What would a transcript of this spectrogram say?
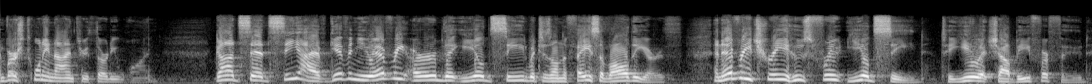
In verse 29 through 31, God said, See, I have given you every herb that yields seed which is on the face of all the earth, and every tree whose fruit yields seed. To you it shall be for food.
